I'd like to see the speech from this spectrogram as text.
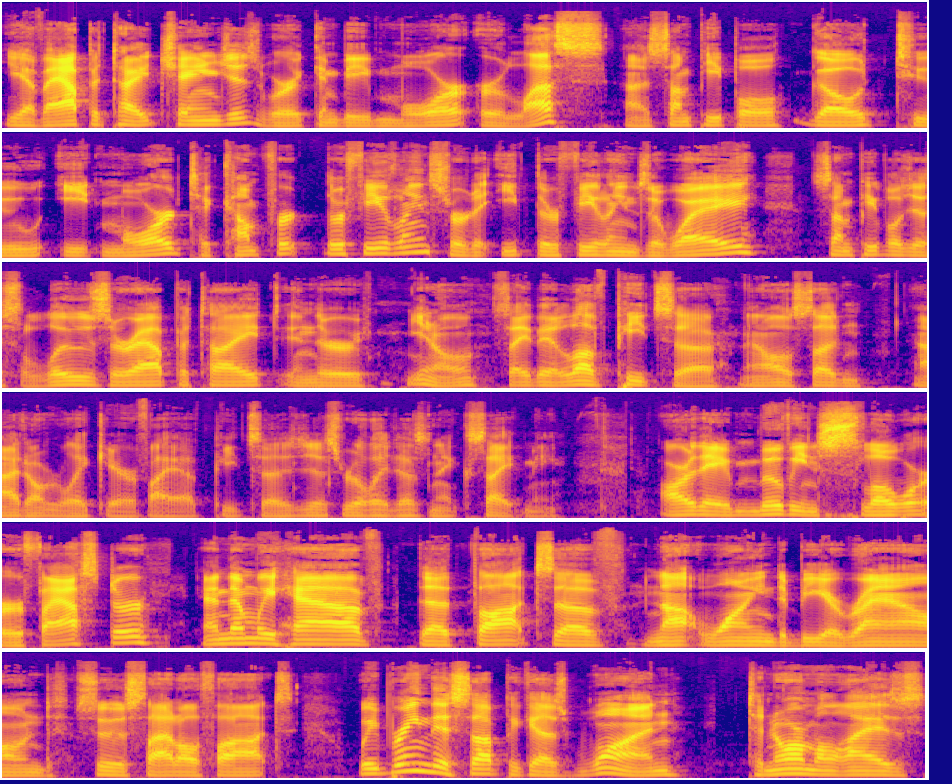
You have appetite changes where it can be more or less. Uh, some people go to eat more to comfort their feelings or to eat their feelings away. Some people just lose their appetite and they're, you know, say they love pizza and all of a sudden, I don't really care if I have pizza. It just really doesn't excite me. Are they moving slower or faster? And then we have the thoughts of not wanting to be around, suicidal thoughts. We bring this up because, one, to normalize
